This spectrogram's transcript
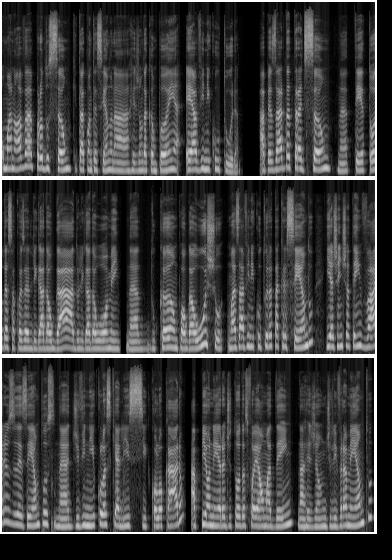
Uma nova produção que está acontecendo na região da campanha é a vinicultura apesar da tradição, né, ter toda essa coisa ligada ao gado, ligada ao homem né, do campo, ao gaúcho, mas a vinicultura está crescendo e a gente já tem vários exemplos né, de vinícolas que ali se colocaram. A pioneira de todas foi a Almaden, na região de Livramento,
